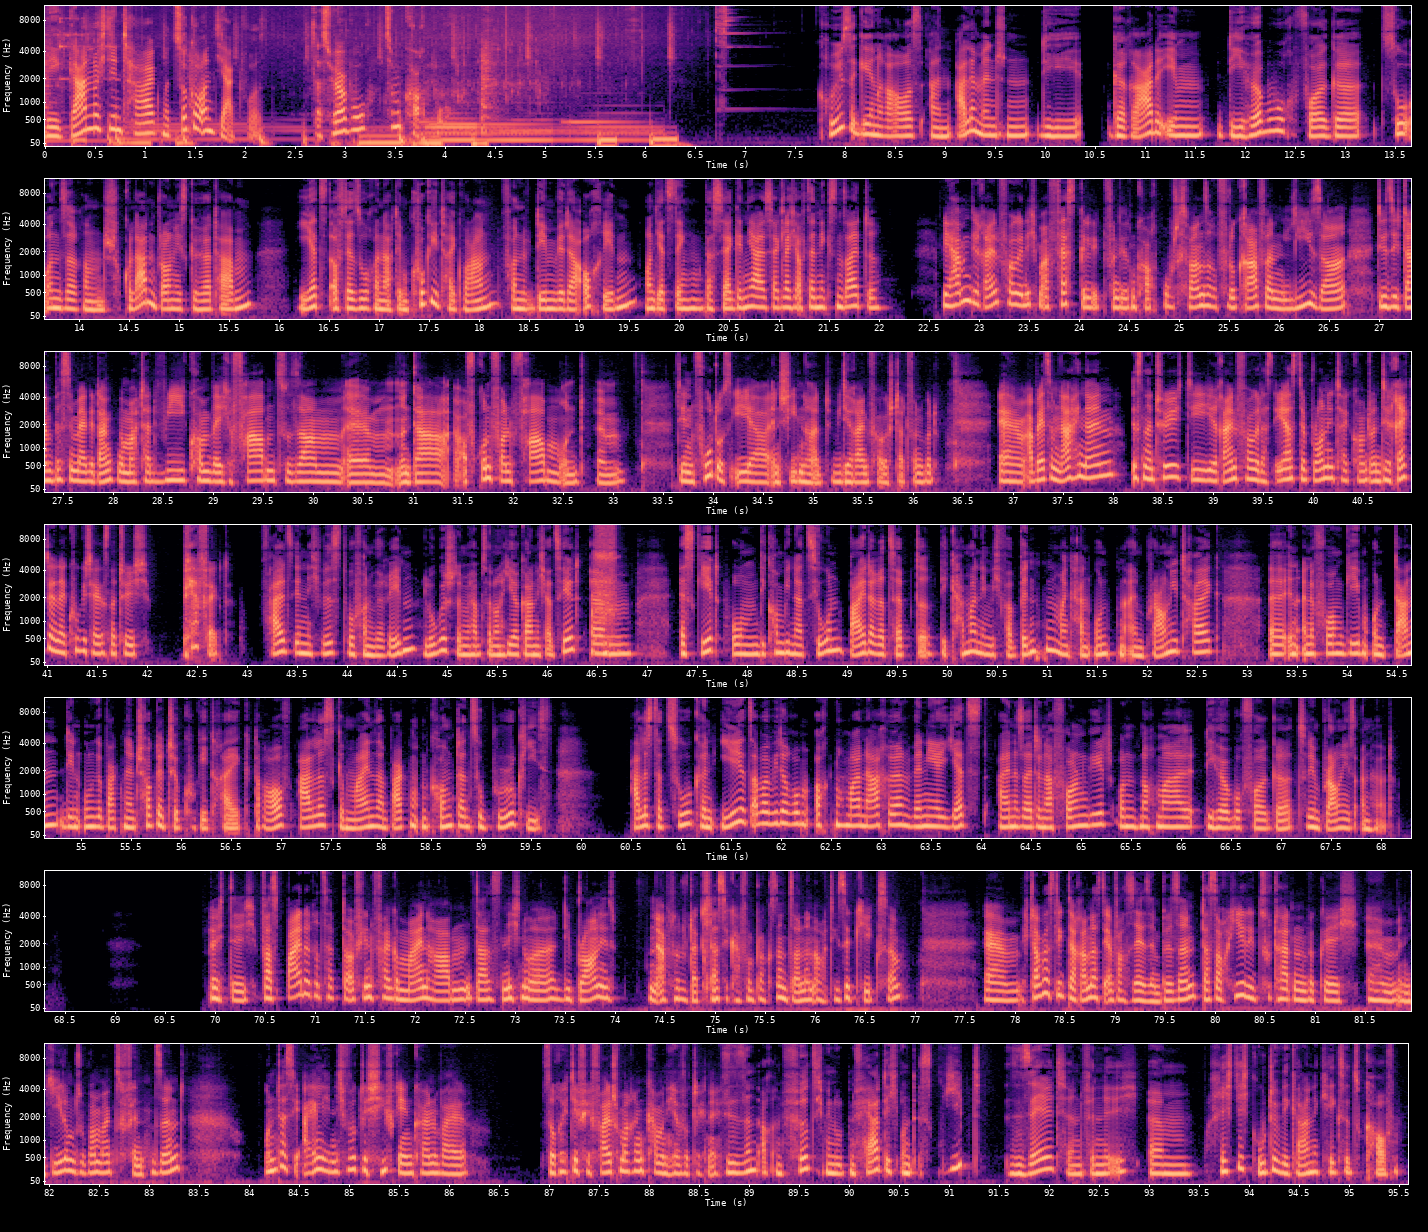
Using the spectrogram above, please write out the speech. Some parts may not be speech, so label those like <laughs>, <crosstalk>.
Vegan durch den Tag mit Zucker und Jagdwurst. Das Hörbuch zum Kochbuch. Grüße gehen raus an alle Menschen, die gerade eben die Hörbuchfolge zu unseren Schokoladenbrownies gehört haben, jetzt auf der Suche nach dem Cookie-Teig waren, von dem wir da auch reden, und jetzt denken, das ist ja genial, ist ja gleich auf der nächsten Seite. Wir haben die Reihenfolge nicht mal festgelegt von diesem Kochbuch. Das war unsere Fotografin Lisa, die sich da ein bisschen mehr Gedanken gemacht hat, wie kommen welche Farben zusammen ähm, und da aufgrund von Farben und ähm, den Fotos eher entschieden hat, wie die Reihenfolge stattfinden wird. Ähm, aber jetzt im Nachhinein ist natürlich die Reihenfolge, dass erst der Brownie-Teig kommt und direkt dann der Cookie-Teig ist natürlich perfekt. Falls ihr nicht wisst, wovon wir reden, logisch, denn wir haben es ja noch hier gar nicht erzählt. <laughs> Ähm, es geht um die Kombination beider Rezepte. Die kann man nämlich verbinden. Man kann unten einen Brownie-Teig äh, in eine Form geben und dann den ungebackenen Chocolate Chip Cookie Teig drauf. Alles gemeinsam backen und kommt dann zu Brookies. Alles dazu könnt ihr jetzt aber wiederum auch nochmal nachhören, wenn ihr jetzt eine Seite nach vorn geht und nochmal die Hörbuchfolge zu den Brownies anhört. Richtig. Was beide Rezepte auf jeden Fall gemein haben, dass nicht nur die Brownies ein absoluter Klassiker vom Blog sind, sondern auch diese Kekse. Ähm, ich glaube, es liegt daran, dass die einfach sehr simpel sind, dass auch hier die Zutaten wirklich ähm, in jedem Supermarkt zu finden sind und dass sie eigentlich nicht wirklich schief gehen können, weil so richtig viel falsch machen kann man hier wirklich nicht. Sie sind auch in 40 Minuten fertig und es gibt selten, finde ich, ähm, richtig gute vegane Kekse zu kaufen.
